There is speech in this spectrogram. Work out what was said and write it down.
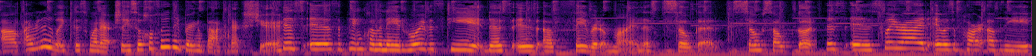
Um, I really like this one actually, so hopefully they bring it back next year. This is the Pink Lemonade Rooibos tea. This is a favorite of mine. This is so good. So, so good. This is Sleigh Ride. It was a part of the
